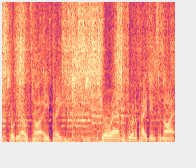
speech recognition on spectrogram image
It's called the Old Tight EP. Sure, um, if you want to page in tonight,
